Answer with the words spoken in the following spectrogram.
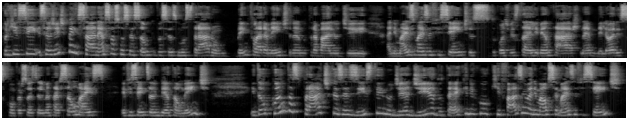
Porque se, se a gente pensar nessa associação que vocês mostraram bem claramente né, no trabalho de animais mais eficientes do ponto de vista alimentar, né, melhores conversões alimentares são mais eficientes ambientalmente, então, quantas práticas existem no dia a dia do técnico que fazem o animal ser mais eficiente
